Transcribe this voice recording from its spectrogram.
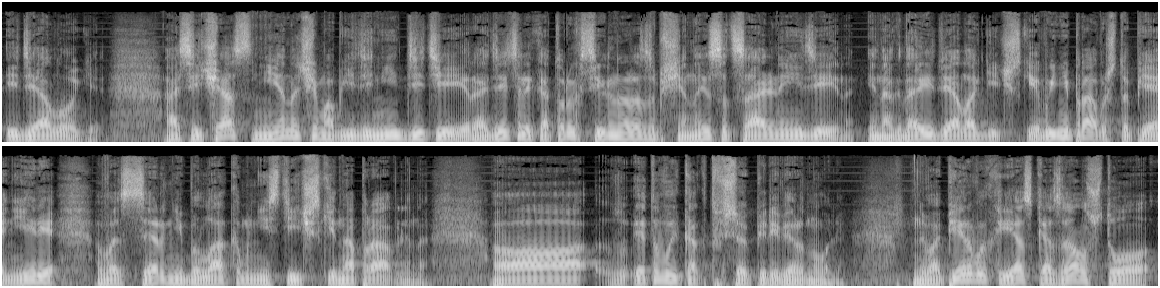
идеология. А сейчас не на чем объединить детей, родители которых сильно разобщены социально и идейно, иногда идеологически. Вы не правы, что пионерия в СССР не была коммунистически направлена. А, это вы как-то все перевернули. Во-первых, я сказал, что...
